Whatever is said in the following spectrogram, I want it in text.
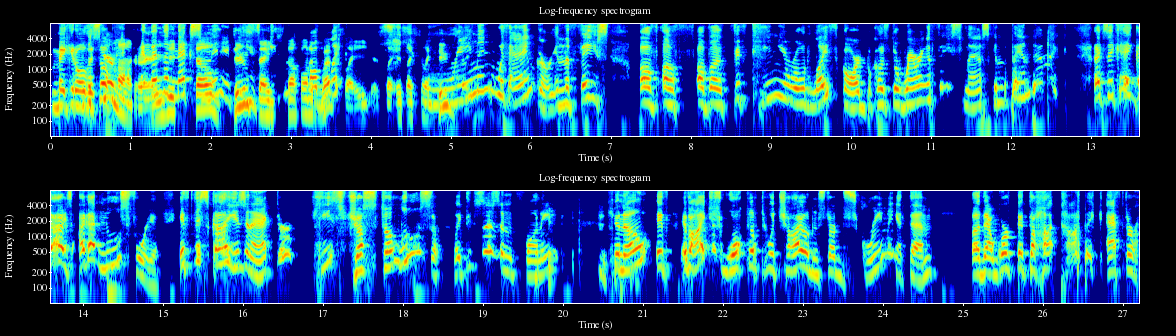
making all this up." And then He the next minute, he's doomsday in stuff on his public website. It's like it's like like screaming with anger in the face of a of a 15 year old lifeguard because they're wearing a face mask in the pandemic. And it's like, hey guys, I got news for you. If this guy is an actor, he's just a loser. Like this isn't funny. You know, if if I just walked up to a child and started screaming at them uh, that worked at the Hot Topic after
